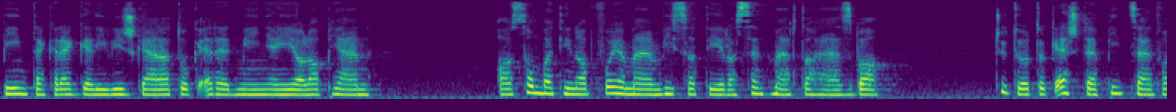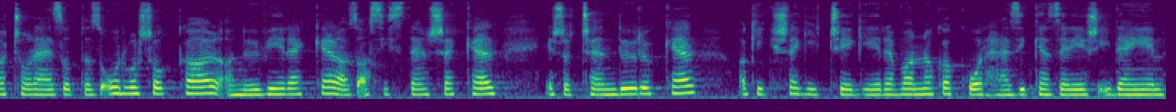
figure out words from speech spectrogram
péntek reggeli vizsgálatok eredményei alapján. A szombati nap folyamán visszatér a Szent Márta házba. Csütörtök este pizzát vacsorázott az orvosokkal, a nővérekkel, az asszisztensekkel és a csendőrökkel, akik segítségére vannak a kórházi kezelés idején.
